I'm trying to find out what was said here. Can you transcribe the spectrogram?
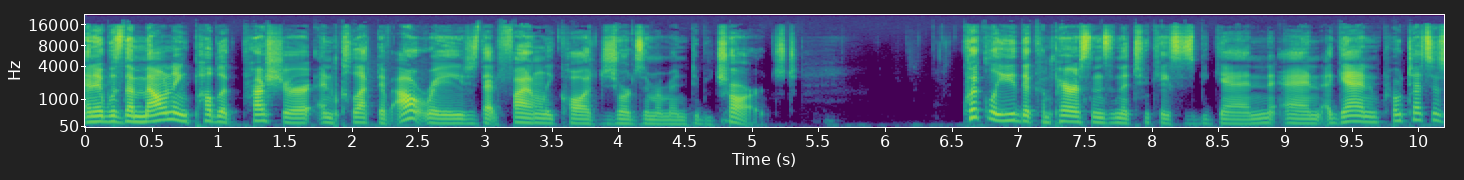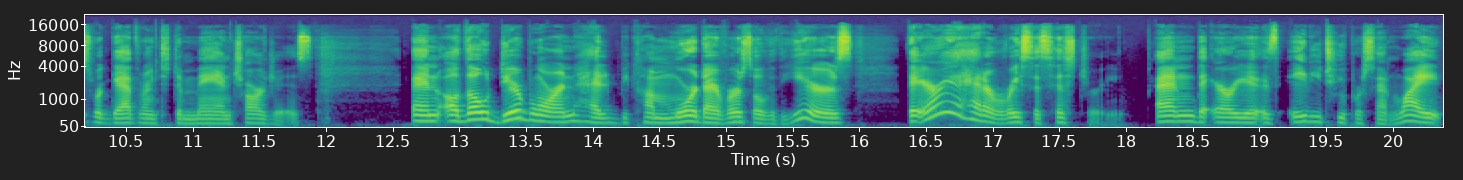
And it was the mounting public pressure and collective outrage that finally caused George Zimmerman to be charged. Quickly, the comparisons in the two cases began, and again, protesters were gathering to demand charges. And although Dearborn had become more diverse over the years, the area had a racist history and the area is 82% white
